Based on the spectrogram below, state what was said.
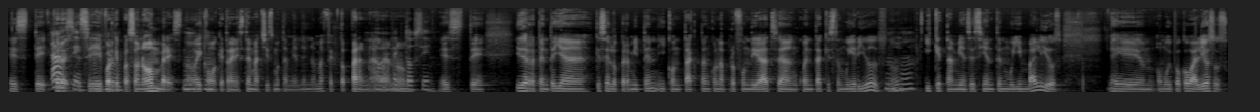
Este, Ah, pero sí, sí, porque pues son hombres, ¿no? Y como que traen este machismo también de no me afectó para nada, ¿no? afectó, sí. Este, y de repente ya que se lo permiten y contactan con la profundidad, se dan cuenta que están muy heridos, ¿no? Y que también se sienten muy inválidos eh, o muy poco valiosos.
